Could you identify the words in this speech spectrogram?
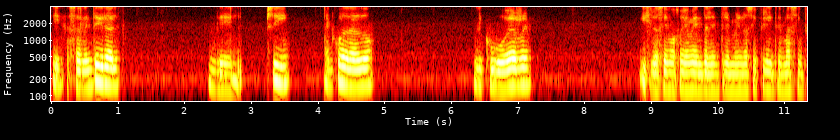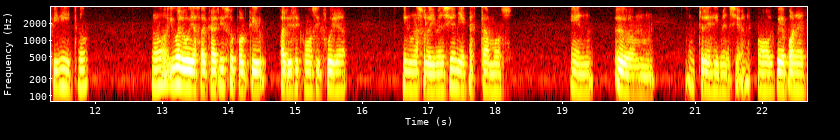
eh, hacer la integral del psi al cuadrado de cubo R y si lo hacemos obviamente entre menos infinito y más infinito ¿no? igual voy a sacar eso porque parece como si fuera en una sola dimensión y acá estamos en en tres dimensiones. Como voy a poner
